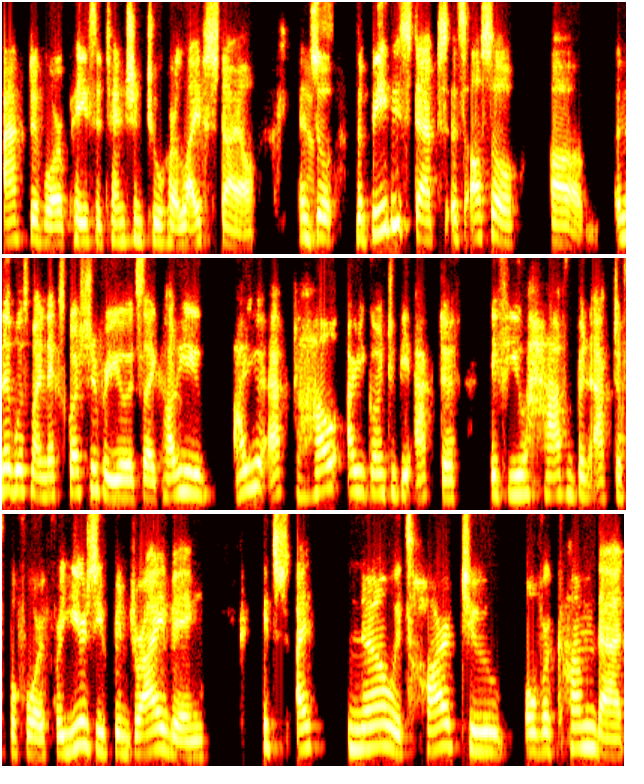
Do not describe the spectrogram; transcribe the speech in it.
active or pays attention to her lifestyle. And yes. so the baby steps is also, uh, and that was my next question for you. It's like, how do you are you act how are you going to be active if you haven't been active before? For years you've been driving it's i know it's hard to overcome that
